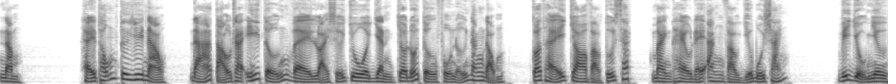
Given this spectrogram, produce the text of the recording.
5. Hệ thống tư duy nào đã tạo ra ý tưởng về loại sữa chua dành cho đối tượng phụ nữ năng động, có thể cho vào túi sách, mang theo để ăn vào giữa buổi sáng? Ví dụ như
